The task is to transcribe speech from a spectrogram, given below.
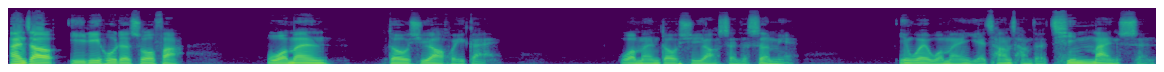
按照以利户的说法，我们都需要悔改，我们都需要神的赦免，因为我们也常常的轻慢神。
